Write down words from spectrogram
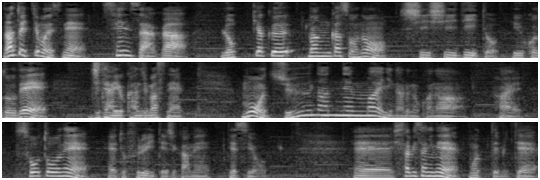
なんといってもですね、センサーが600万画素の CCD ということで、時代を感じますね。もう十何年前になるのかなはい。相当ね、えっ、ー、と、古いデジカメですよ。えー、久々にね、持ってみて、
